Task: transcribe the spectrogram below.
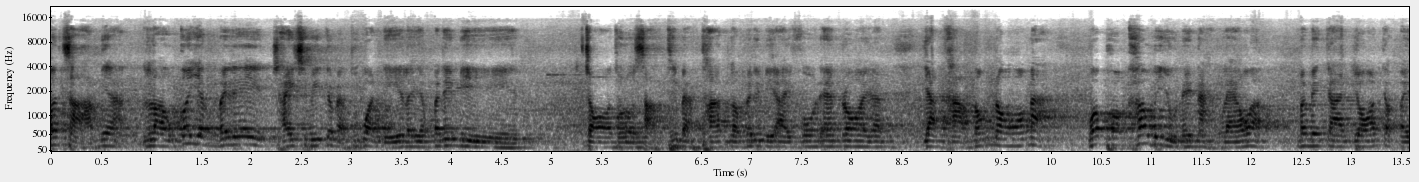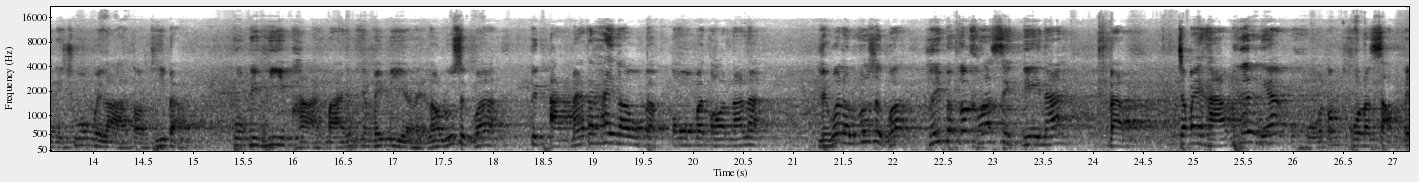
2003เนี่ยเราก็ยังไม่ได้ใช้ชีวิตกันแบบทุกวันนี้เรายังไม่ได้มีจอโทรศัพท์ที่แบบทัชเราไม่ได้มี iPhone Android กัน อยากถามน้องๆอะว่าพอเข้าไปอยู่ในหนังแล้วอะมันเป็นการย้อนกลับไปในช่วงเวลาตอนที่แบบพวกพี่ๆผ่านมาที่มันยังไม่มีอะไร เรารู้สึกว่าอึดอัดแม้ถ้าให้เราแบบโตมาตอนนั้นอะหรือว่าเรารู้สึกว่าเฮ้ยมันก็คลาสสิกดีนะ แบบจะไปหาเพื่อนเนี้ยโอ้โหต้องโทรศัพท์ไป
